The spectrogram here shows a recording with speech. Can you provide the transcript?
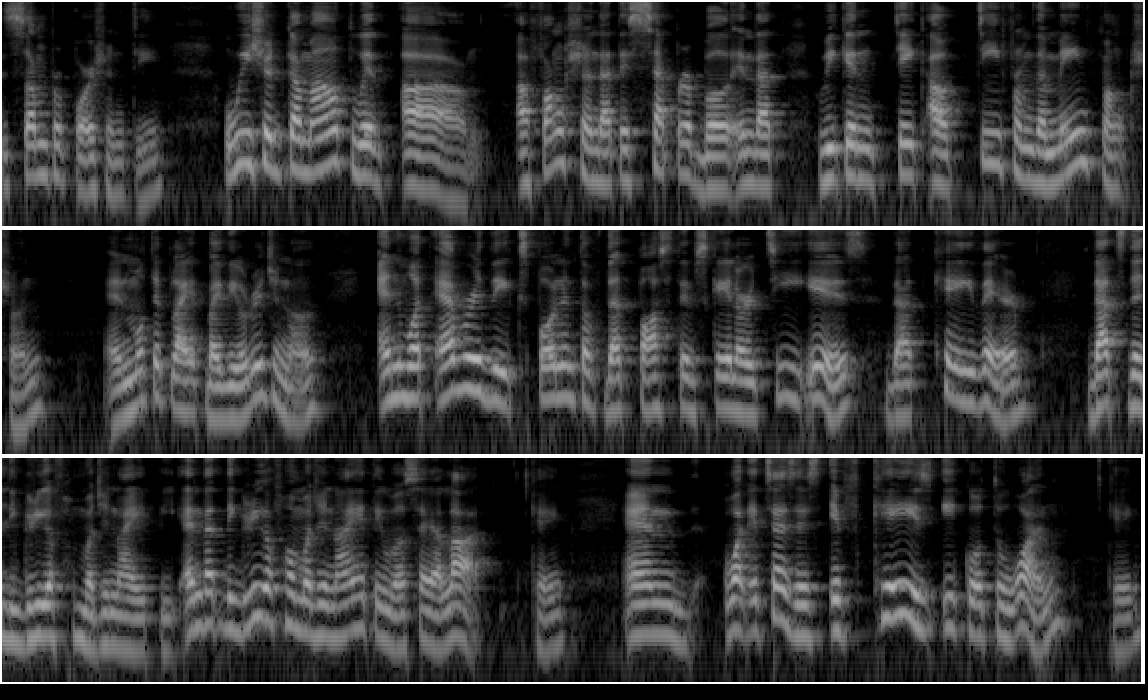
some proportion t, we should come out with um, a function that is separable in that we can take out t from the main function and multiply it by the original, and whatever the exponent of that positive scalar t is, that k there, that's the degree of homogeneity. And that degree of homogeneity will say a lot, okay? And what it says is if k is equal to 1, okay,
